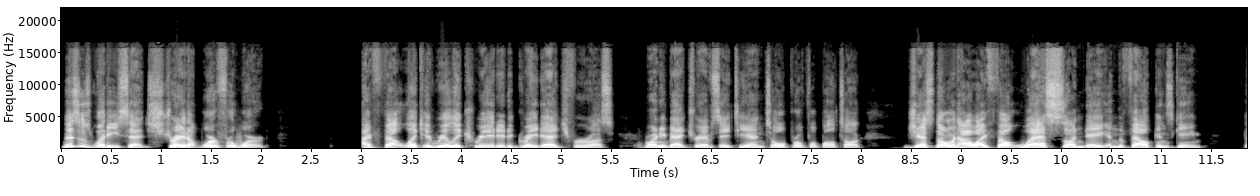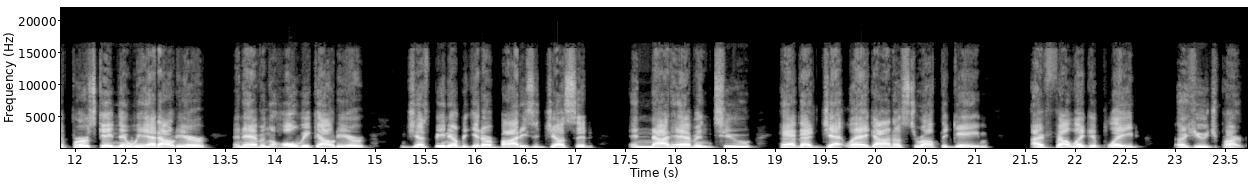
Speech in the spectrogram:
This is what he said straight up, word for word. I felt like it really created a great edge for us. Running back Travis Etienne told Pro Football Talk just knowing how I felt last Sunday in the Falcons game. The first game that we had out here and having the whole week out here, just being able to get our bodies adjusted and not having to have that jet lag on us throughout the game, I felt like it played a huge part.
